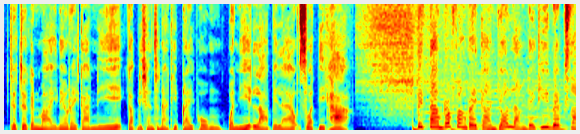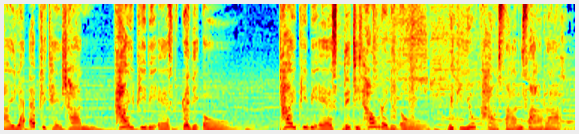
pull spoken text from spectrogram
จะเจอกันใหม่ในรายการนี้กับดิฉันชนาทิพไพรพงศ์วันนี้ลาไปแล้ว สวัสดีค่ะ ติดตามรับฟังรายการย้อนหลังได้ที่เว็บไซต์และแอปพลิเคชันไทย PBS Radio ไทย PBS ดิจิทัล Radio วิทยุข่าวสารสาระ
